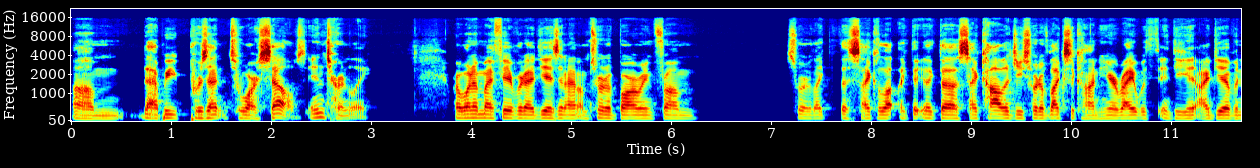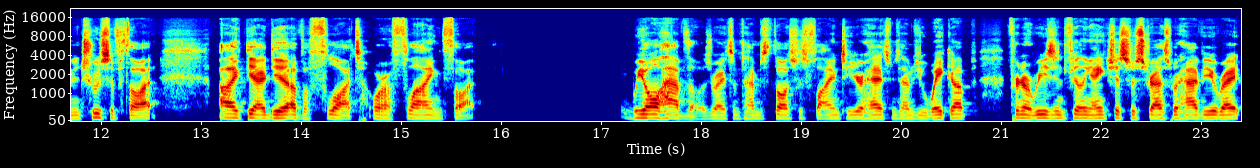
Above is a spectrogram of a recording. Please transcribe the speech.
um, that we present to ourselves internally. Or one of my favorite ideas, and I'm sort of borrowing from sort of like the psycho like the, like the psychology sort of lexicon here, right? With the idea of an intrusive thought. I like the idea of a float or a flying thought we all have those, right? Sometimes thoughts just fly into your head. Sometimes you wake up for no reason, feeling anxious or stressed, what have you, right?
